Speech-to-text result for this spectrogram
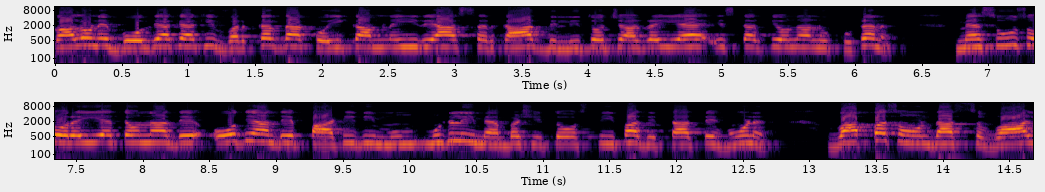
ਕਾਲੋ ਨੇ ਬੋਲਦਿਆਂ ਕਿਹਾ ਕਿ ਵਰਕਰ ਦਾ ਕੋਈ ਕੰਮ ਨਹੀਂ ਰਿਹਾ, ਸਰਕਾਰ ਦਿੱਲੀ ਤੋਂ ਚੱਲ ਰਹੀ ਹੈ, ਇਸ ਕਰਕੇ ਉਹਨਾਂ ਨੂੰ ਕੁੱਟਣ ਮਹਿਸੂਸ ਹੋ ਰਹੀ ਹੈ ਤੇ ਉਹਨਾਂ ਦੇ ਅਹੁਦਿਆਂ ਦੇ ਪਾਰਟੀ ਦੀ ਮੁ- ਮੁੱਢਲੀ ਮੈਂਬਰਸ਼ਿਪ ਤੋਂ ਅਸਤੀਫਾ ਦਿੱਤਾ ਤੇ ਹੁਣ ਵਾਪਸ ਆਉਣ ਦਾ ਸਵਾਲ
